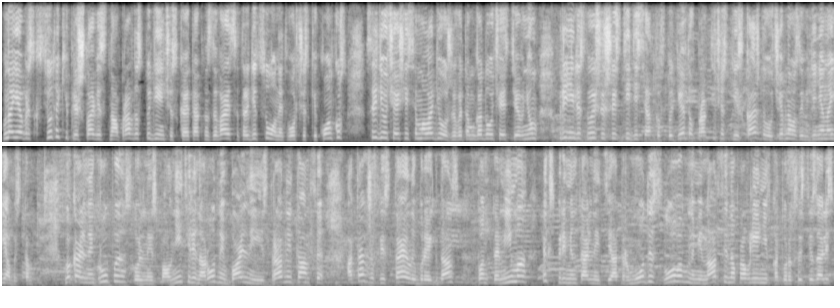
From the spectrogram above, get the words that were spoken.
В Ноябрьск все-таки пришла весна, правда студенческая. Так называется традиционный творческий конкурс среди учащейся молодежи. В этом году участие в нем приняли свыше шести десятков студентов практически из каждого учебного заведения Ноябрьска. Вокальные группы, сольные исполнители, народные, бальные и эстрадные танцы, а также фристайл и брейк-данс, пантомима, экспериментальный театр моды, словом, номинации направлений, в которых состязались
